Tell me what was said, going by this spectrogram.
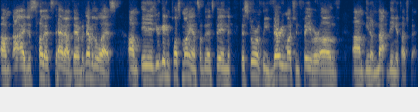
Um, I, I just saw that stat out there, but nevertheless, um, it is you're getting plus money on something that's been historically very much in favor of, um, you know, not being a touchback.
